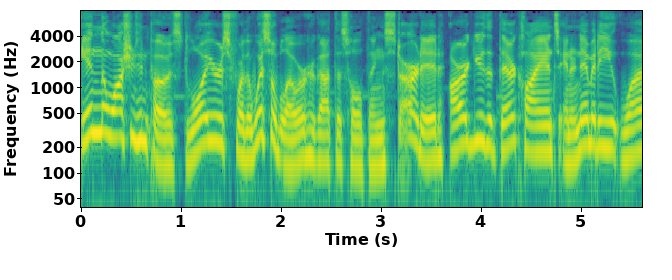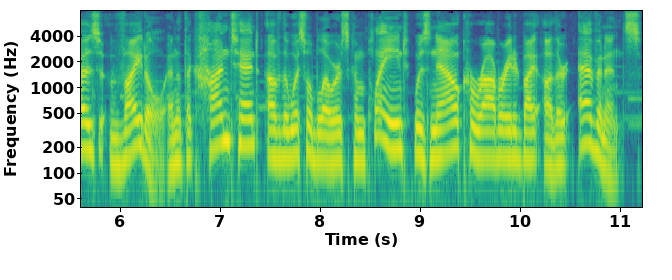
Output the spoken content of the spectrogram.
In the Washington Post, lawyers for the whistleblower who got this whole thing started argue that their client's anonymity was vital and that the content of the whistleblower's complaint was now corroborated by other evidence.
